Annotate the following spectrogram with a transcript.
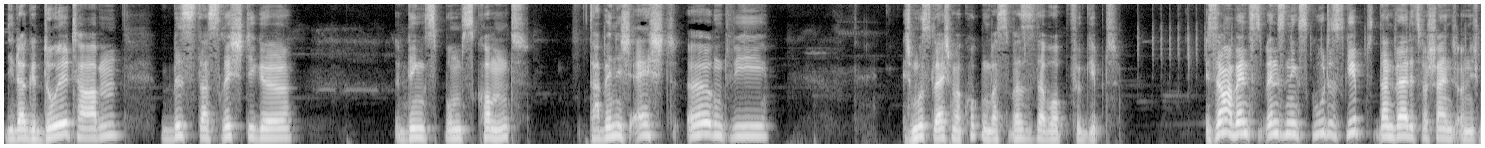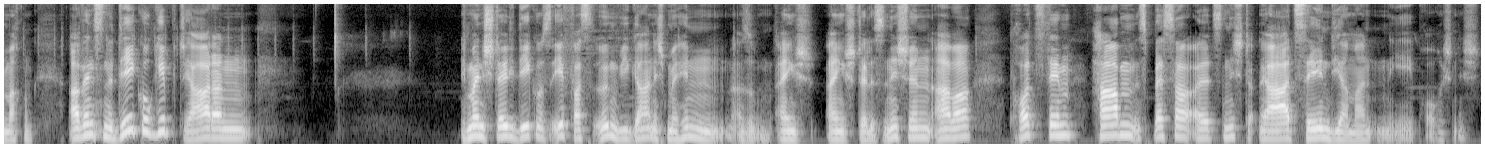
die da Geduld haben, bis das richtige Dingsbums kommt. Da bin ich echt irgendwie. Ich muss gleich mal gucken, was, was es da überhaupt für gibt. Ich sag mal, wenn es nichts Gutes gibt, dann werde ich es wahrscheinlich auch nicht machen. Aber wenn es eine Deko gibt, ja, dann. Ich meine, ich stelle die Dekos eh fast irgendwie gar nicht mehr hin. Also eigentlich, eigentlich stelle ich es nicht hin, aber trotzdem haben ist besser als nicht. Ja, 10 Diamanten, nee, brauche ich nicht.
